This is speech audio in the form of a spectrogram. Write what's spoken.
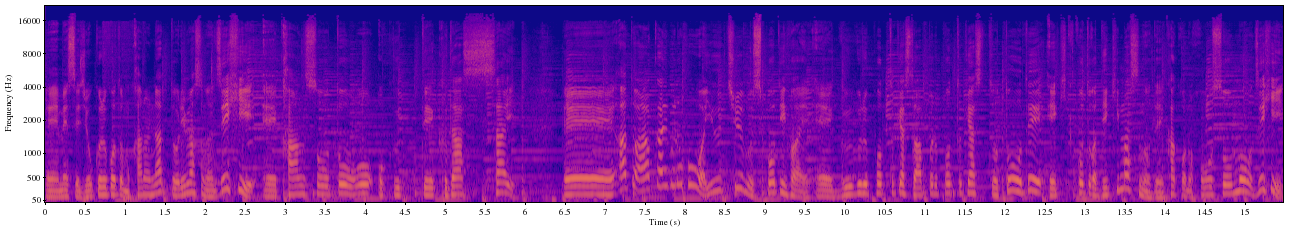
えーメッセージを送ることも可能になっておりますのでぜひ、えー感想等を送ってください。えーあとアーカイブの方は YouTube、Spotify、えー Google Podcast、Apple Podcast 等で、えー聞くことができますので過去の放送もぜひ、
